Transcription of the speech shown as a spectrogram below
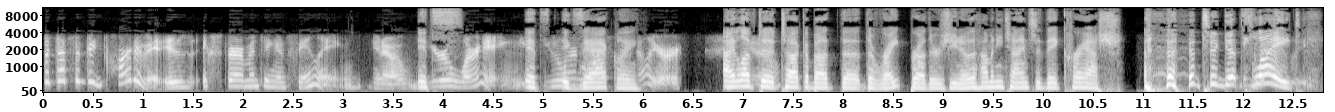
But that's a big part of it is experimenting and failing. You know, It's- you're learning. it's you learn exactly. failure. I love to know? talk about the the Wright brothers. You know, how many times did they crash to get flight, Exactly.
